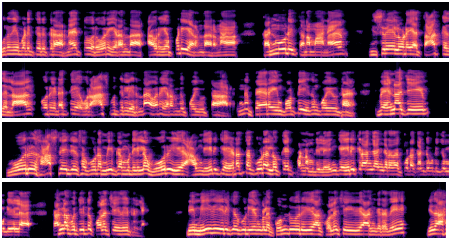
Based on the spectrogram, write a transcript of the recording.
உறுதிப்படுத்தியிருக்கிறார். நேற்று ஒருவர் இறந்தார். அவர் எப்படி இறந்தாருன்னா கண்மூடித்தனமான இஸ்ரேலுடைய தாக்குதலால் ஒரு இடத்து ஒரு ஆஸ்பத்திரியில் இருந்து அவர் இறந்து போய்விட்டார். இன்னும் பேரையும் போட்டு இதுவும் போய்விட்டார். இப்போ என்னாச்சு? ஒரு ஹாஸ்டேஜஸை கூட மீட்க முடியல. ஒரு அவங்க இருக்க இடத்த கூட லொக்கேட் பண்ண முடியல. எங்க இருக்கிறாங்கங்கிறத கூட கண்டுபிடிக்க முடியல. கண்ணை பொத்திட்டு கொலை செய்துட்டு இருக்கேன். நீ மீதி இருக்கக்கூடியவங்களை கொண்டு வருவியா கொலை செய்வியாங்கிறது இதாக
